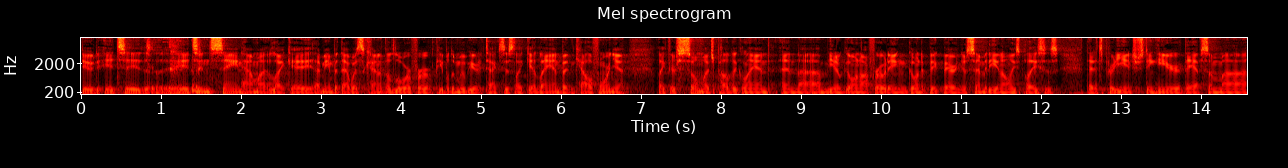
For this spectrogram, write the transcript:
dude, it's it, it's insane how much. Like, I mean, but that was kind of the lure for people to move here to Texas, like get land. But in California, like, there's so much public land, and um, you know, going off roading, going to Big Bear and Yosemite and all these places, that it's pretty interesting here. They have some uh,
